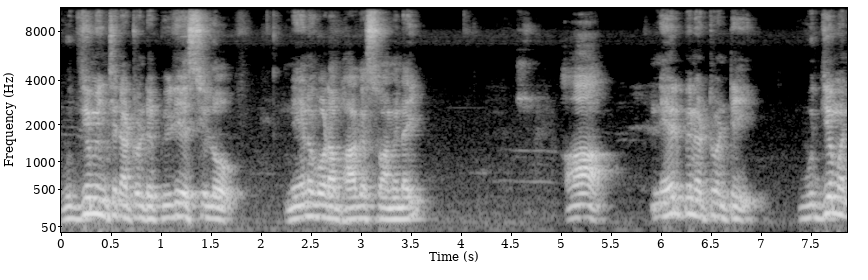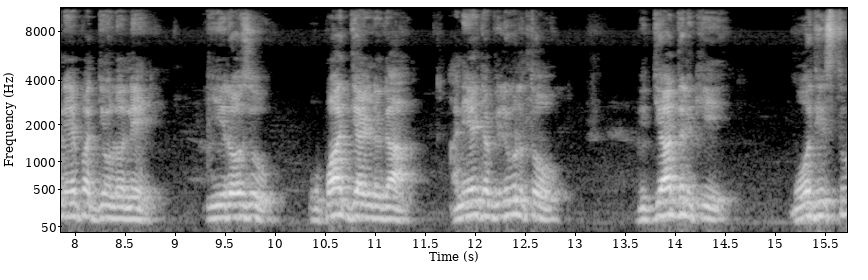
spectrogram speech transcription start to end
ఉద్యమించినటువంటి పీడిఎస్సిలో నేను కూడా భాగస్వామినై ఆ నేర్పినటువంటి ఉద్యమ నేపథ్యంలోనే ఈరోజు ఉపాధ్యాయుడిగా అనేక విలువలతో విద్యార్థులకి బోధిస్తూ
